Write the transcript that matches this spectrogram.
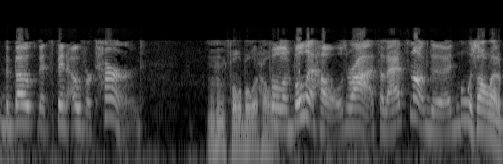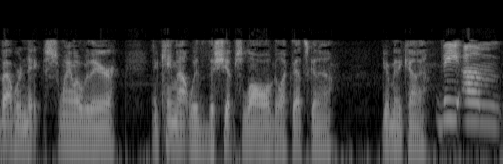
the boat that's been overturned, Mm-hmm, full of bullet holes. full of bullet holes. Right. So that's not good. What was all that about where Nick swam over there and came out with the ship's log like that's gonna give him any kind of The um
